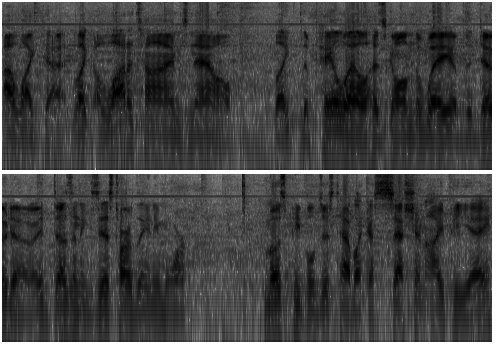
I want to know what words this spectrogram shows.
I like that. Like a lot of times now, like the pale ale has gone the way of the dodo. It doesn't exist hardly anymore. Most people just have like a session IPA,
